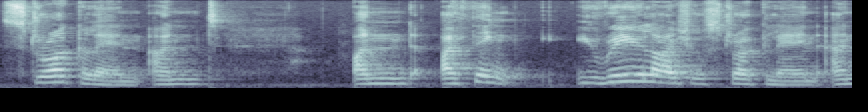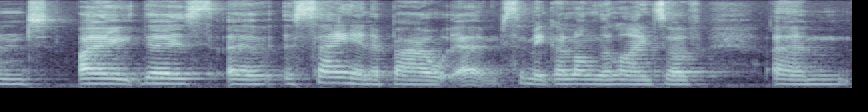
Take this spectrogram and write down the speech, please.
struggling and and I think you realise you're struggling. And I there's a, a saying about um, something along the lines of um,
